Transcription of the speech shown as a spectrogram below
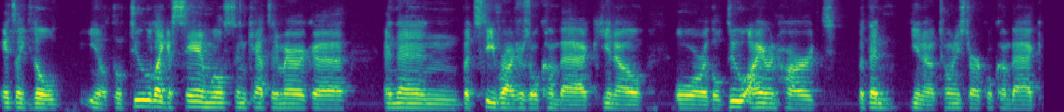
it's like they'll you know they'll do like a sam wilson captain america and then but steve rogers will come back you know or they'll do ironheart but then you know tony stark will come back.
